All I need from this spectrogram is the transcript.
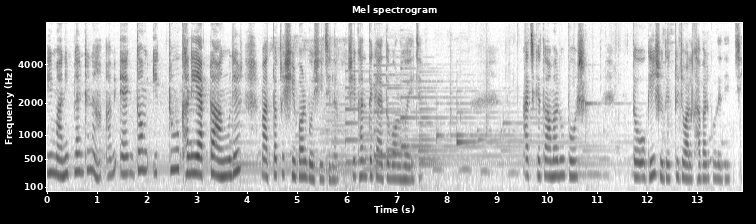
এই মানি প্ল্যান্টটা না আমি একদম একটুখানি একটা আঙুলের মাত্র একটা শিকড় বসিয়েছিলাম। সেখান থেকে এত বড় হয়েছে আজকে তো আমার উপোস। তো ওকেই শুধু একটু জল খাবার করে দিচ্ছি।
